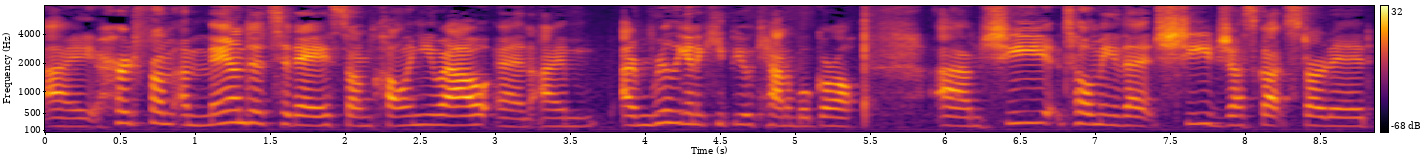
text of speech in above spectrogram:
I heard from Amanda today, so I'm calling you out and I'm, I'm really going to keep you accountable, girl. Um, she told me that she just got started.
